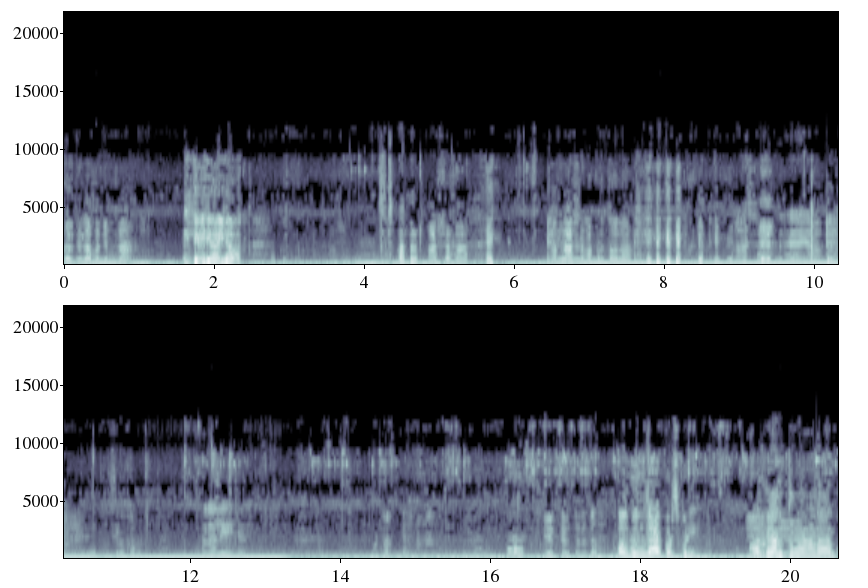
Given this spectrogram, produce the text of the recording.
ಕರ್ದಿಲ್ಲಮ್ಮ ನಿಮ್ನ? ಅಯ್ಯೋ ಅಯ್ಯೋ ಆಶ್ರಮ ಅದ್ರ ಆಶ್ರಮ ಕೊಡ್ತಾವ್ರ ಏನ್ ಕಾರ್ ಕೊಡ್ಸ್ಬಿಡಿ. ಅದೇ ಅಲ್ಲಿ ತಗೊಳ್ಳೋಣ ಅಂತ.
